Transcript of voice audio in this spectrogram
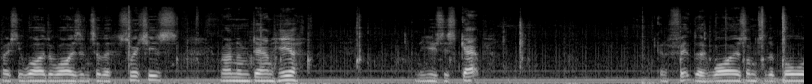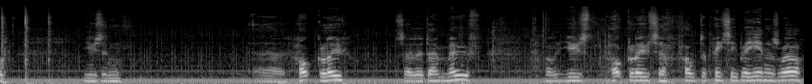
Basically wire the wires into the switches run them down here. I'm going to use this gap. Going to fit the wires onto the board using uh, hot glue so they don't move. I've used hot glue to hold the PCB in as well.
